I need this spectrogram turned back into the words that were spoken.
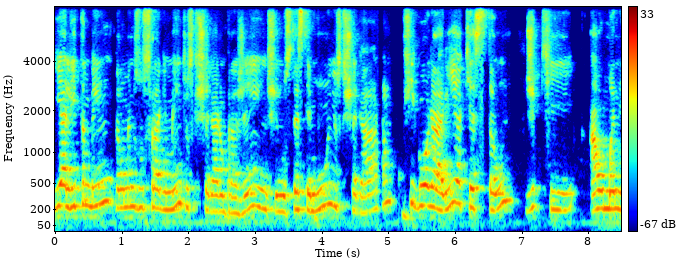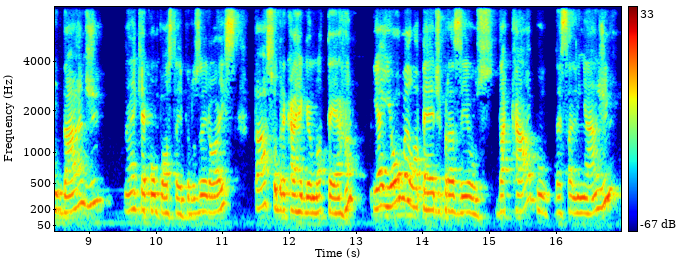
e ali também, pelo menos nos fragmentos que chegaram para a gente, nos testemunhos que chegaram, figuraria a questão de que a humanidade, né, que é composta aí pelos heróis, está sobrecarregando a Terra. E aí, ou ela pede para Zeus dar cabo dessa linhagem,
